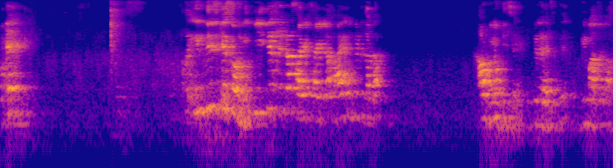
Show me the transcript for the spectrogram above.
ओके आता इन दिस केस ओनली की इथे एका साइड साइडला आय कुठे जागा हाऊ डू यू डिसाइड कुठे जायचं ते मी माझं नाव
